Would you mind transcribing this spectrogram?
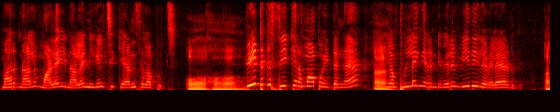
மறுநாள் மழையினால நிகழ்ச்சி கேன்சலா போச்சு. ஓஹோ. வீட்டுக்கு சீக்கிரமா போயிட்டேங்க. என் பிள்ளைங்க ரெண்டு பேரும் வீதியில விளையாடுது. ஆ.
